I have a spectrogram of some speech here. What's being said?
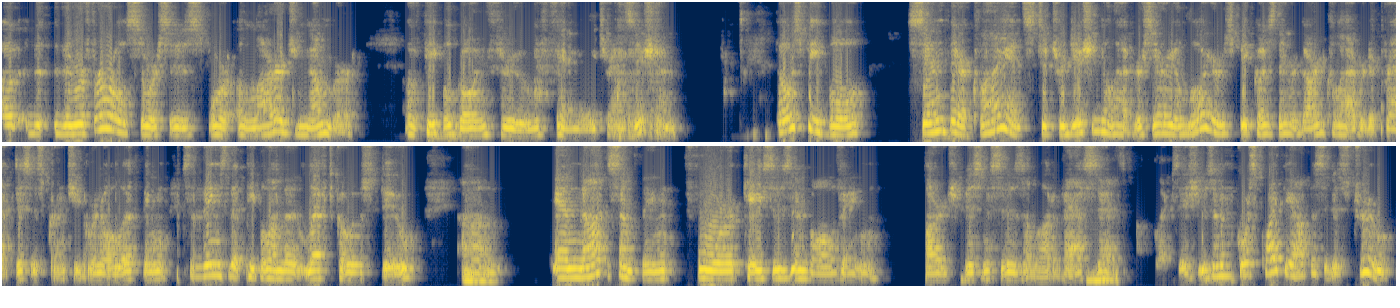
the, the referral sources for a large number of people going through family transition. Those people send their clients to traditional adversarial lawyers because they regard collaborative practice as crunchy granola thing, so things that people on the left coast do, mm-hmm. um, and not something for cases involving large businesses, a lot of assets, complex issues. And of course, quite the opposite is true.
